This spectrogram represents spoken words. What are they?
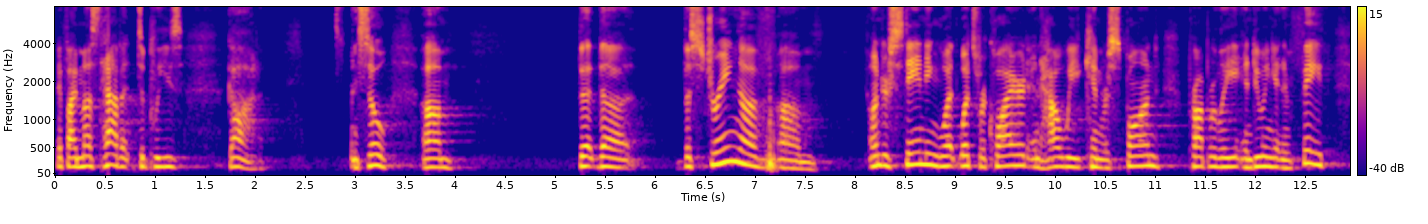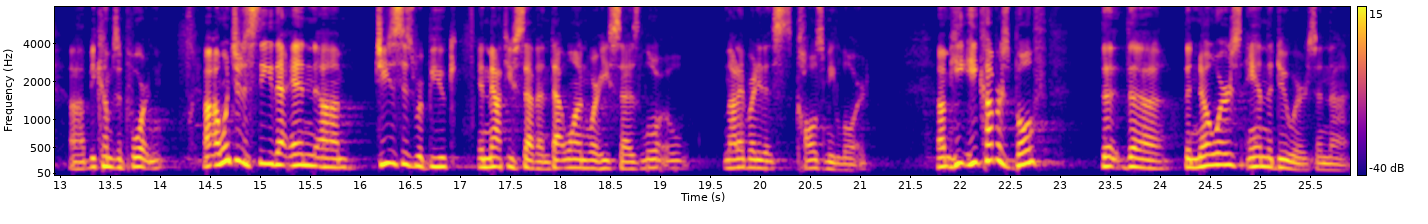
if I must have it to please God. And so, um, the, the, the string of um, understanding what, what's required and how we can respond properly and doing it in faith uh, becomes important. I want you to see that in um, Jesus' rebuke in Matthew 7, that one where he says, Lord, not everybody that calls me Lord. Um, he, he covers both the, the, the knowers and the doers in that.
